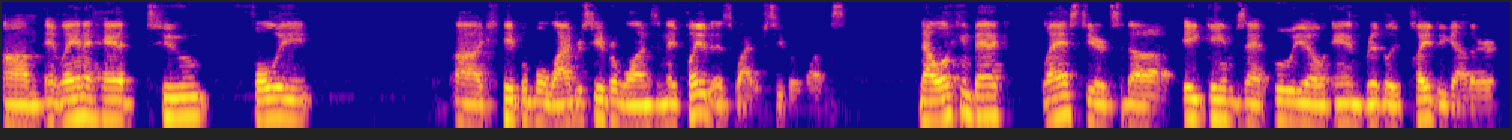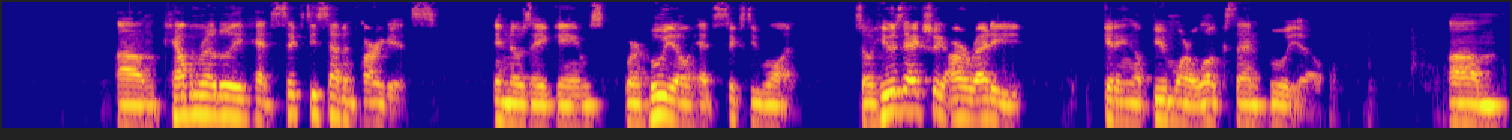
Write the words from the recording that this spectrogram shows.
Um, Atlanta had two fully uh, capable wide receiver ones, and they played as wide receiver ones. Now, looking back last year to the eight games that Julio and Ridley played together, um, Calvin Ridley had 67 targets in those eight games, where Julio had 61. So he was actually already getting a few more looks than Julio. Um,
